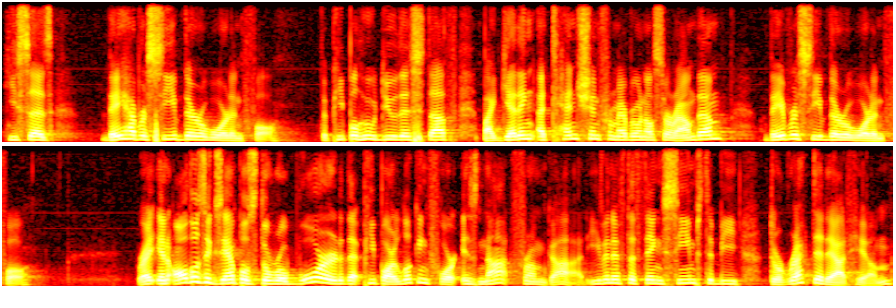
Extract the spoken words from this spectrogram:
He says, they have received their reward in full. The people who do this stuff by getting attention from everyone else around them, they've received their reward in full. Right? In all those examples, the reward that people are looking for is not from God. Even if the thing seems to be directed at Him,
